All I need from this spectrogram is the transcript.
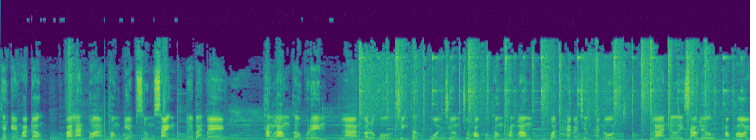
thiết kế hoạt động và lan tỏa thông điệp sống xanh tới bạn bè. Thăng Long Go Green là câu lạc bộ chính thức của trường Trung học phổ thông Thăng Long, quận Hai Bà Trưng, Hà Nội, là nơi giao lưu, học hỏi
